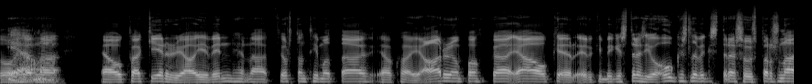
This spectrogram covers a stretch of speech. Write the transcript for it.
og Já. hérna, já, hvað gerur já, ég vinn hérna 14 tíma á dag. Já, hvað, ég Arjónbanka, já, ok, er, er ekki mikið stress, já, ógæslega mikið stress og þú veist bara svona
